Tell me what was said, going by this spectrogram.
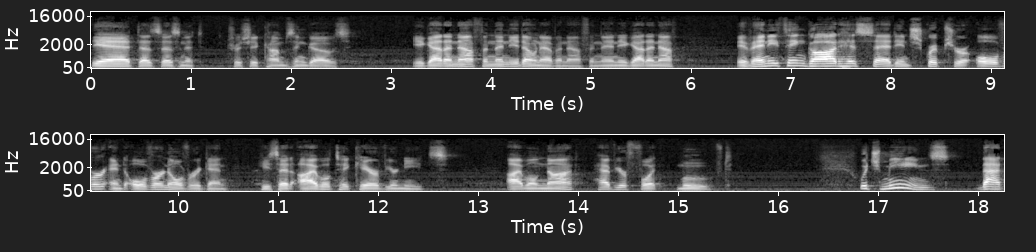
Yeah, it does, doesn't it? Tricia comes and goes. You got enough, and then you don't have enough, and then you got enough. If anything God has said in Scripture over and over and over again, He said, I will take care of your needs. I will not have your foot moved. Which means that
